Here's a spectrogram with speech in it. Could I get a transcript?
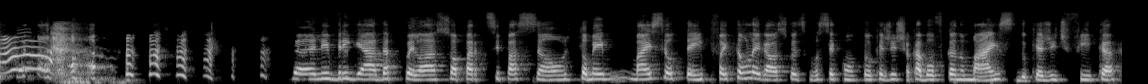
Ah! Dani, obrigada pela sua participação. Tomei mais seu tempo, foi tão legal as coisas que você contou que a gente acabou ficando mais do que a gente fica.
